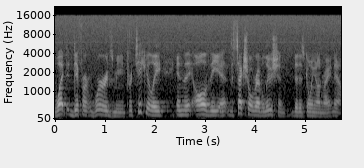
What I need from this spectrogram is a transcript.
what different words mean, particularly in the, all of the, uh, the sexual revolution that is going on right now.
